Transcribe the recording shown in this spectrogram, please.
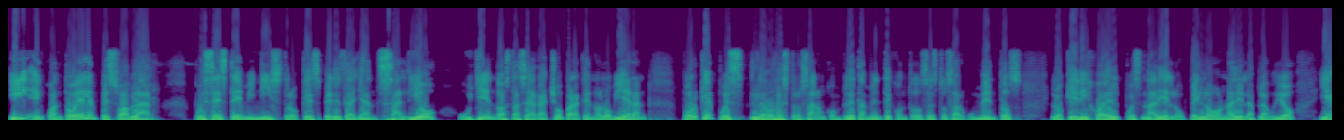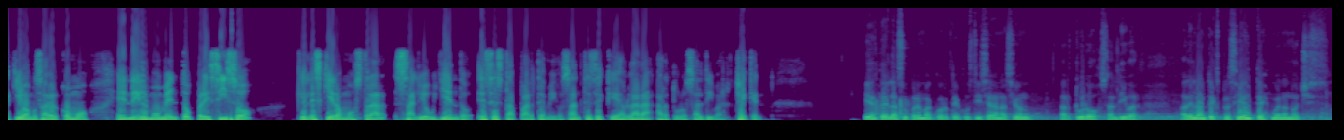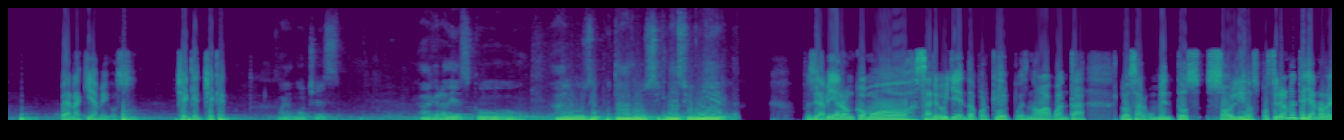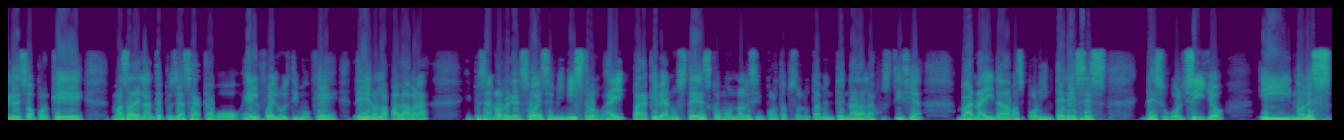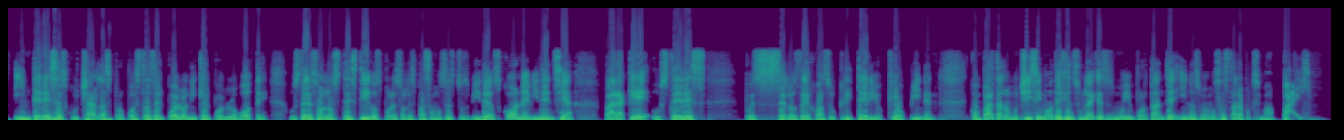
y en cuanto él empezó a hablar, pues este ministro que es Pérez Dayán salió huyendo hasta se agachó para que no lo vieran porque pues lo destrozaron completamente con todos estos argumentos. Lo que dijo a él pues nadie lo peló nadie le aplaudió y aquí vamos a ver cómo en el momento preciso que les quiero mostrar salió huyendo. Es esta parte amigos antes de que hablara Arturo Saldívar. Chequen. Presidente de la Suprema Corte de Justicia de la Nación Arturo Saldívar. Adelante expresidente. Buenas noches. Vean aquí amigos Chequen, chequen. Buenas noches. Agradezco a los diputados Ignacio Mier. Pues ya vieron cómo salió huyendo porque pues no aguanta los argumentos sólidos. Posteriormente ya no regresó porque más adelante pues ya se acabó. Él fue el último que le dieron la palabra y pues ya no regresó ese ministro. Ahí para que vean ustedes cómo no les importa absolutamente nada la justicia. Van ahí nada más por intereses de su bolsillo y no les interesa escuchar las propuestas del pueblo ni que el pueblo vote. Ustedes son los testigos, por eso les pasamos estos videos con evidencia para que ustedes pues se los dejo a su criterio, qué opinen. Compártanlo muchísimo, dejen su like, eso es muy importante y nos vemos hasta la próxima. Bye.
